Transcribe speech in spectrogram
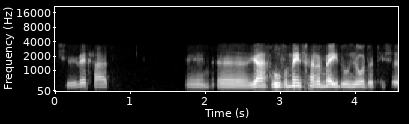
als je weer weggaat. En uh, ja, hoeveel mensen gaan er meedoen, joh, dat is, uh,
